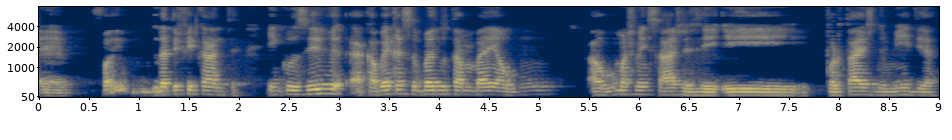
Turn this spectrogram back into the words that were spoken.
É, foi gratificante. Inclusive, acabei recebendo também algum, algumas mensagens e, e portais de mídia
